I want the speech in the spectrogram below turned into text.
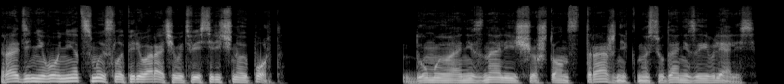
Ради него нет смысла переворачивать весь речной порт. Думаю, они знали еще, что он стражник, но сюда не заявлялись.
